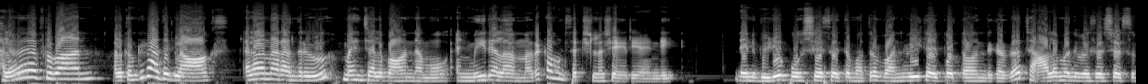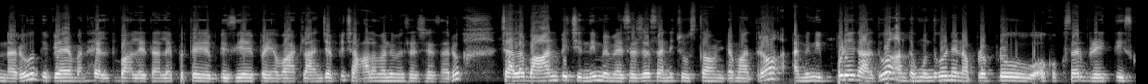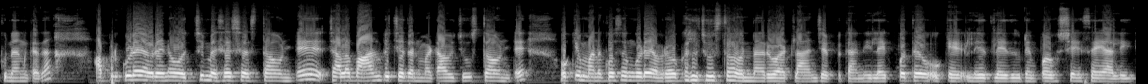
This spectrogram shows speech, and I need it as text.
Hello everyone welcome to Radha blogs ఎలా ఉన్నారు అందరూ? మేము చాలా బాగున్నాము. అండ్ మీరు ఎలా ఉన్నారో కామెంట్ సెక్షన్లో షేర్ చేయండి. నేను వీడియో పోస్ట్ చేసి అయితే మాత్రం వన్ వీక్ అయిపోతా ఉంది కదా. చాలా మంది మెసేజ్ చేస్తున్నారు దివ్య ఏమైనా హెల్త్ బాగాలేదా లేకపోతే బిజీ అయిపోయావా అట్లా అని చెప్పి చాలా మంది మెసేజ్ చేశారు. చాలా బాగా అనిపించింది. మీ మెసేజెస్ అన్ని చూస్తూ ఉంటే మాత్రం ఐ మీన్ ఇప్పుడే కాదు అంతకు ముందు కూడా నేను అప్పుడప్పుడు ఒక్కొక్కసారి బ్రేక్ తీసుకున్నాను కదా. అప్పుడు కూడా ఎవరైనా వచ్చి మెసేజ్ చేస్తూ ఉంటే చాలా బాగా అనిపించేది అనమాట అవి చూస్తూ ఉంటే ఓకే మన కోసం కూడా ఎవరో ఒకరు చూస్తూ ఉన్నారు అట్లా అని చెప్పి కానీ లేకపోతే ఓకే లేదు లేదు నేను పోస్ట్ చేసేయాలి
